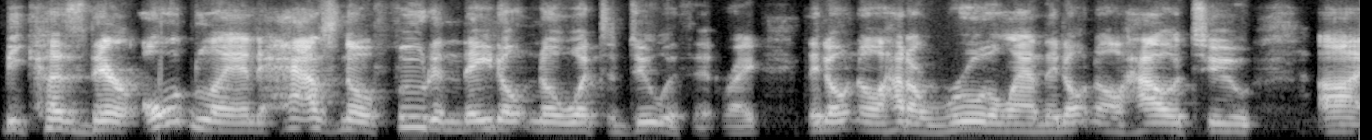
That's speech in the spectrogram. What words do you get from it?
because their old land has no food and they don't know what to do with it right? They don't know how to rule the land. They don't know how to uh,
